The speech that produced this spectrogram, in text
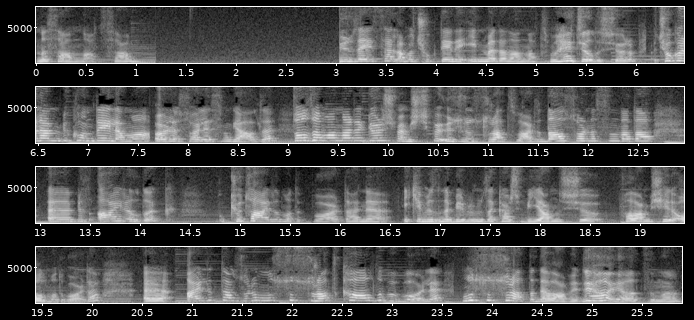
Nasıl anlatsam? Yüzeysel ama çok derine inmeden anlatmaya çalışıyorum. Çok önemli bir konu değil ama öyle söylesim geldi. Son zamanlarda görüşmemiştik ve üzgün surat vardı. Daha sonrasında da e, biz ayrıldık kötü ayrılmadık bu arada. Hani ikimizin de birbirimize karşı bir yanlışı falan bir şey de olmadı bu arada. Ee, ayrılıktan sonra mutsuz surat kaldı bu böyle. Mutsuz suratla devam ediyor hayatını.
